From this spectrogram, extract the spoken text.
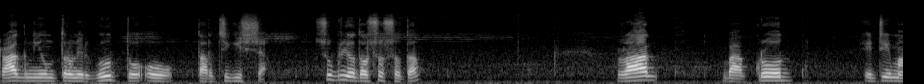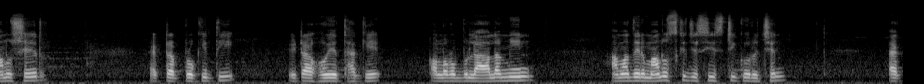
রাগ নিয়ন্ত্রণের গুরুত্ব ও তার চিকিৎসা। সুপ্রিয় দর্শক শ্রোতা, রাগ বা ক্রোধ, এটি মানুষের একটা প্রকৃতি, এটা হয়ে থাকে। আল্লাহ রবুল্লা আলমিন আমাদের মানুষকে যে সৃষ্টি করেছেন, এক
